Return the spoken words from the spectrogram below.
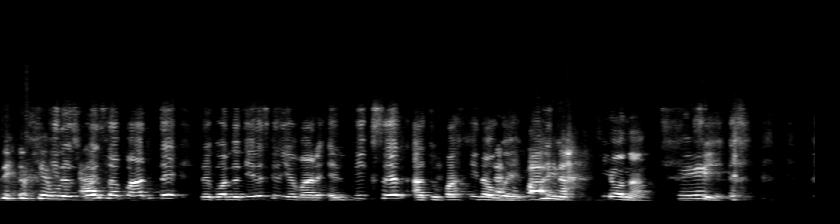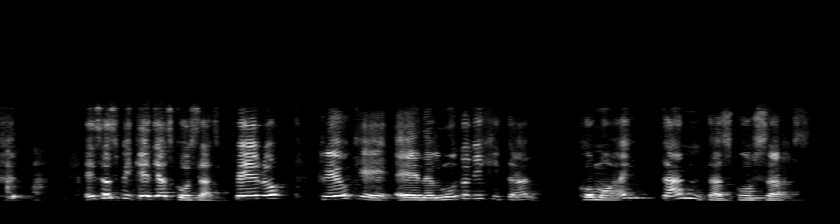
Tienes que Y buscar después la parte de cuando tienes que llevar el pixel a tu página a tu web. página. Funciona. Sí. Sí. Esas pequeñas cosas. Pero creo que en el mundo digital, como hay tantas cosas,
